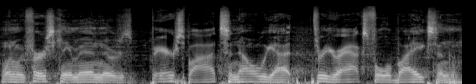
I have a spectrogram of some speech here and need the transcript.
When we first came in, there was bare spots, and now we got three racks full of bikes and.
